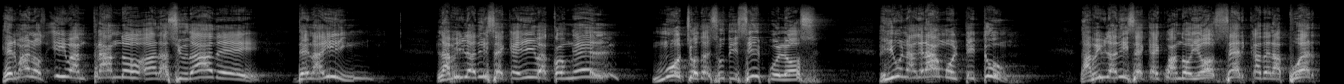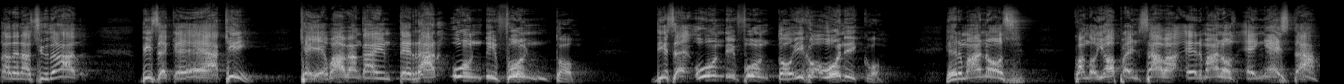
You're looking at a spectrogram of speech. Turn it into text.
hermanos, iba entrando a la ciudad de, de Naín. La Biblia dice que iba con él muchos de sus discípulos y una gran multitud. La Biblia dice que cuando yo cerca de la puerta de la ciudad, dice que he aquí que llevaban a enterrar un difunto. Dice un difunto, hijo único. Hermanos, cuando yo pensaba, hermanos, en esta,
